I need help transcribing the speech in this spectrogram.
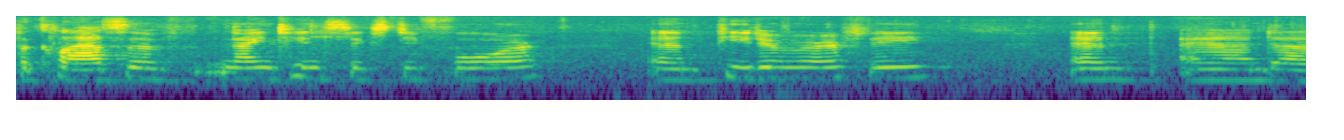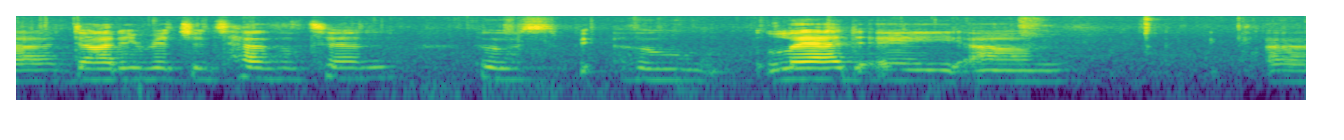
the class of 1964 and Peter Murphy and, and uh, Dottie Richards Heselton, who's, who led a, um, uh,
